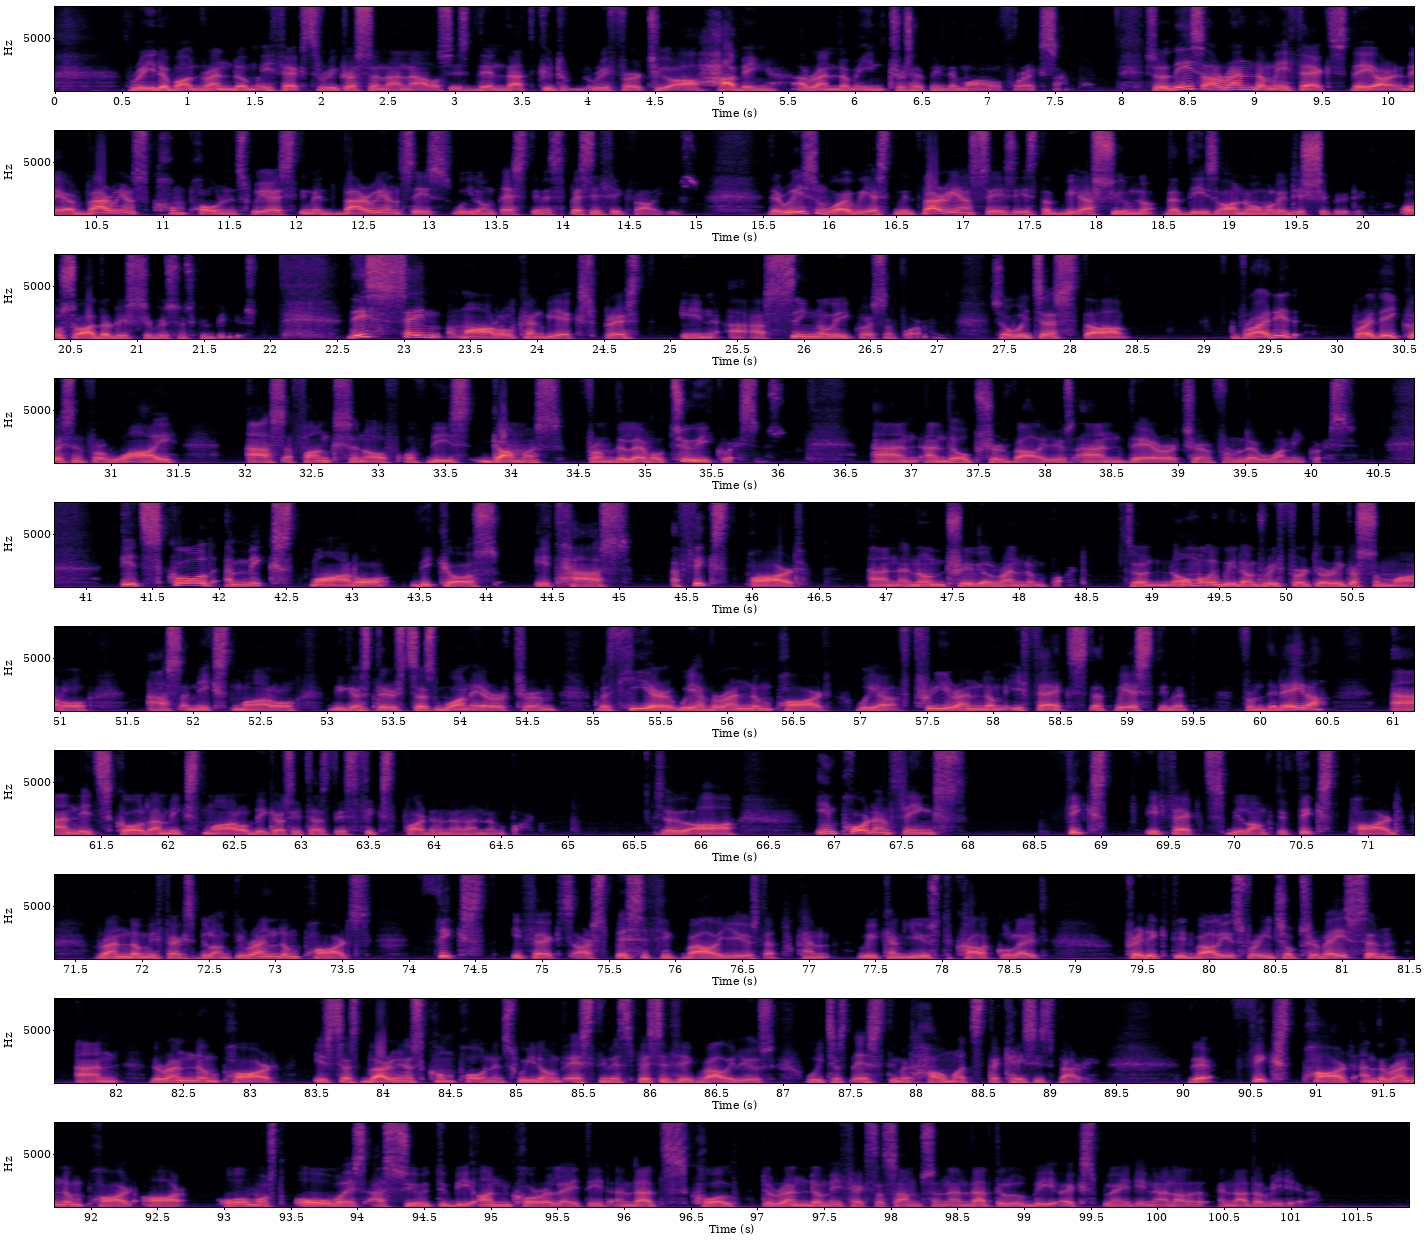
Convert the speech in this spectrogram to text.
read about random effects regression analysis, then that could refer to uh, having a random intercept in the model, for example. So these are random effects. They are, they are variance components. We estimate variances. We don't estimate specific values. The reason why we estimate variances is that we assume that these are normally distributed. Also other distributions could be used. This same model can be expressed in a, a single equation format. So we just uh, write it, write the equation for y as a function of, of these gammas from the level 2 equations and, and the observed values and the error term from level 1 equation. It's called a mixed model because it has a fixed part and a non-trivial random part. So normally we don't refer to a regression model as a mixed model because there's just one error term. But here we have a random part. We have three random effects that we estimate from the data. And it's called a mixed model because it has this fixed part and a random part. So uh, important things, fixed effects belong to fixed part, random effects belong to random parts. Fixed effects are specific values that can, we can use to calculate predicted values for each observation and the random part is just variance components. We don't estimate specific values, we just estimate how much the cases vary. The fixed part and the random part are almost always assumed to be uncorrelated and that's called the random effects assumption and that will be explained in another, another video.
